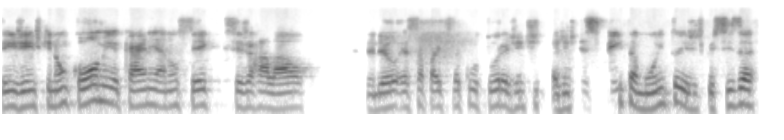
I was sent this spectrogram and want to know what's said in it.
tem gente que não come carne a não ser que seja halal, entendeu? Essa parte da cultura a gente a gente respeita muito e a gente precisa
